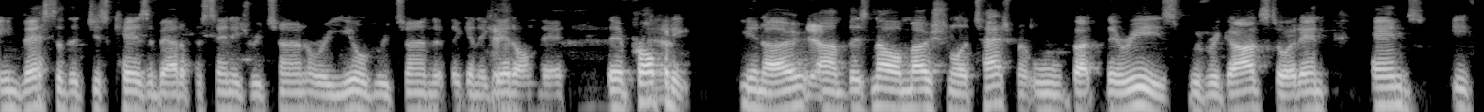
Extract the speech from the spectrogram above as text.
investor that just cares about a percentage return or a yield return that they're going to get on their their property. You know, Yeah. um, there's no emotional attachment, but there is with regards to it. And and if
